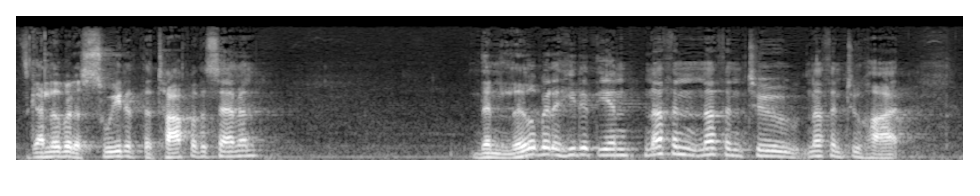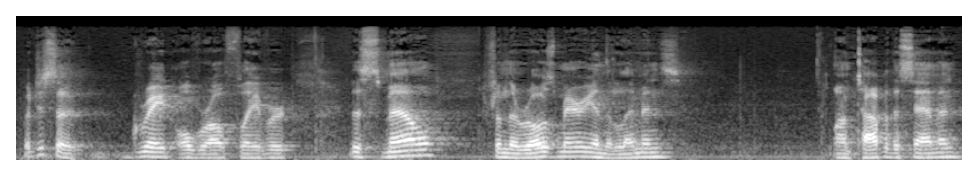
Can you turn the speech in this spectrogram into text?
It's got a little bit of sweet at the top of the salmon, then a little bit of heat at the end. Nothing, nothing too, nothing too hot, but just a great overall flavor. The smell from the rosemary and the lemons on top of the salmon,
